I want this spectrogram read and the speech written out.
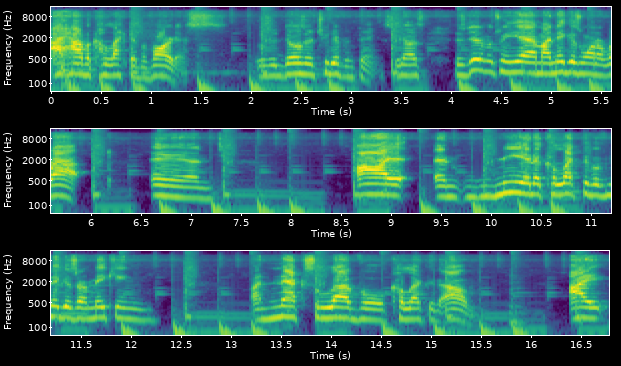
I have a collective of artists. Those are those are two different things. You know, it's, there's a difference between yeah, my niggas want to rap and I and me and a collective of niggas are making a next level collective album. I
